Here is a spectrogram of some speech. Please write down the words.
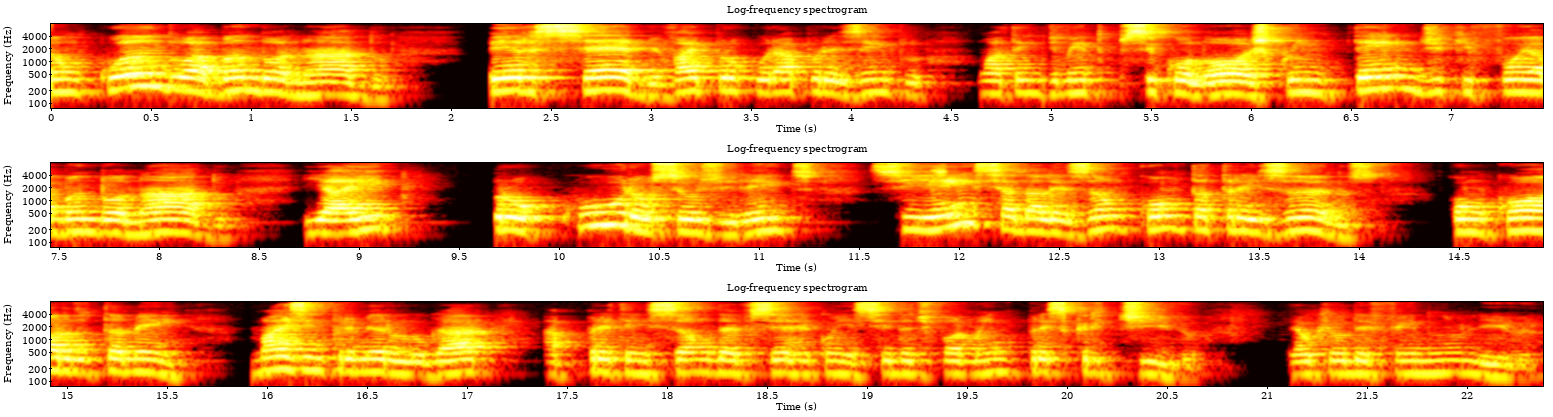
então, quando o abandonado percebe, vai procurar, por exemplo, um atendimento psicológico, entende que foi abandonado e aí procura os seus direitos, ciência da lesão conta três anos. Concordo também, mas em primeiro lugar, a pretensão deve ser reconhecida de forma imprescritível. É o que eu defendo no livro.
